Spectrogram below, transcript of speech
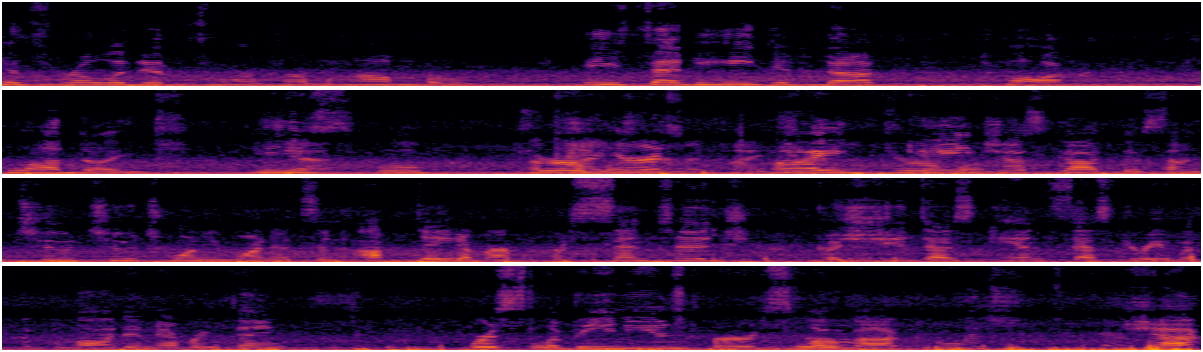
his relatives were from Hamburg? He said he did not talk Plattdeutsch. He Yeah. spoke Okay, German. here's High German. We just got this on 2221. It's an update of our percentage because she does ancestry with the blood and everything. We're Slovenian for Slovak, Czech,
